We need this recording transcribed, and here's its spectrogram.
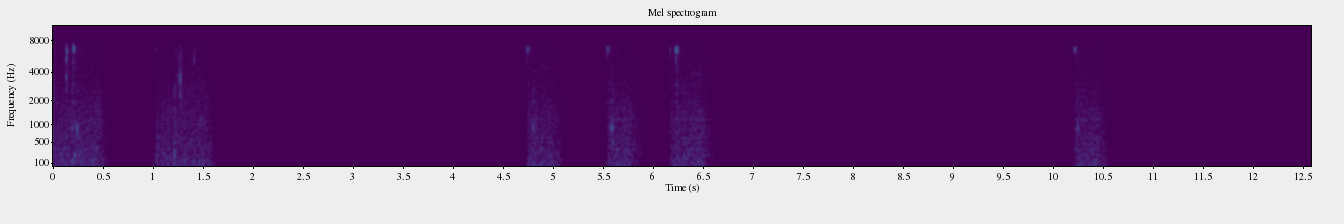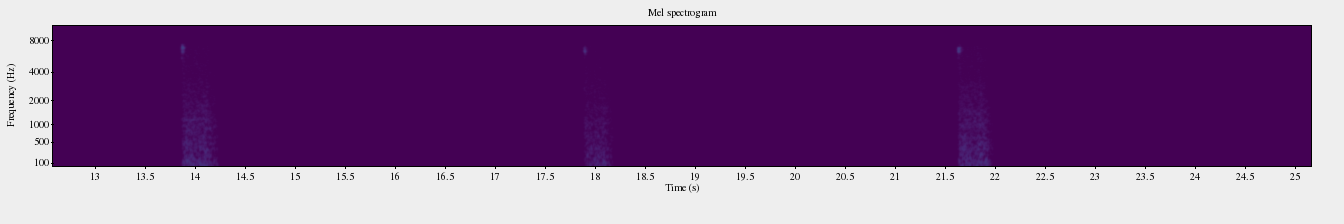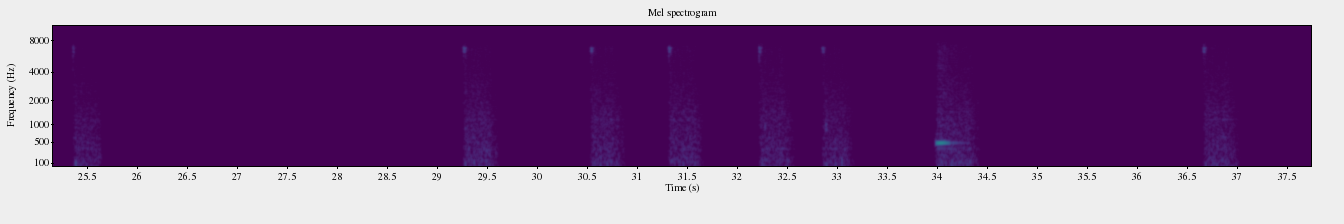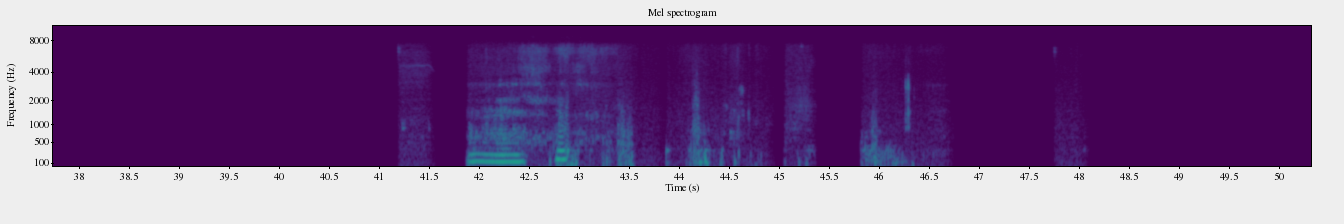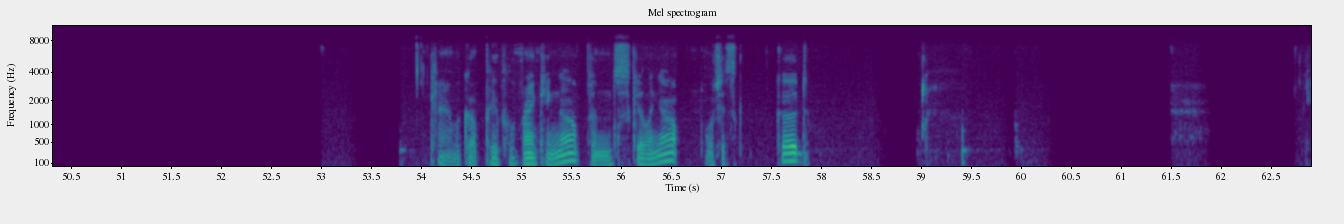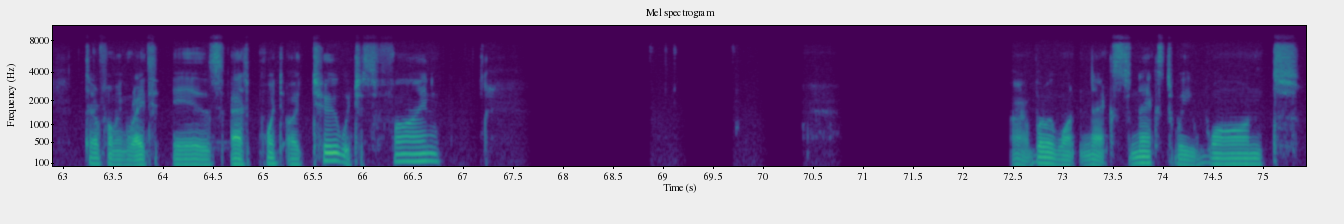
Okay, we've got people ranking up and skilling up, which is good. Terraforming rate is at 0.02, which is fine. All right, what do we want next? Next, we want...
